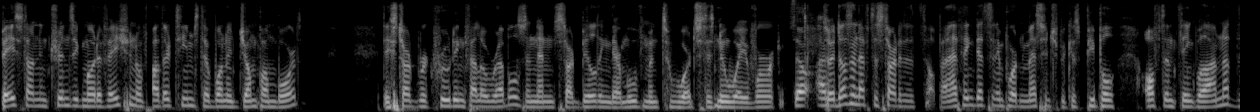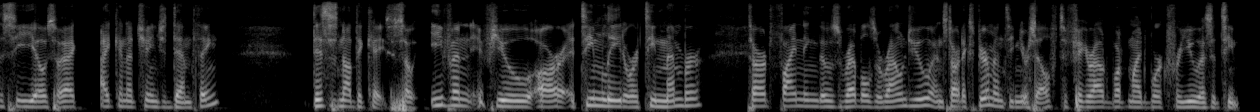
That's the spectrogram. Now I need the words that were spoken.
based on intrinsic motivation of other teams that want to jump on board, they start recruiting fellow rebels, and then start building their movement towards this new way of working. So, so it doesn't have to start at the top, and I think that's an important message because people often think, well, I'm not the CEO, so I I cannot change a damn thing this is not the case. So even if you are a team lead or a team member, start finding those rebels around you and start experimenting yourself to figure out what might work for you as a team.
